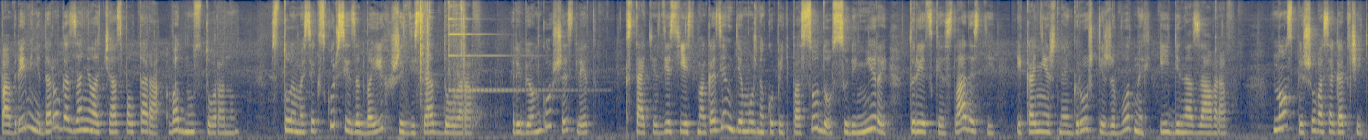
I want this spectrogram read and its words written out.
по времени дорога заняла час-полтора в одну сторону. Стоимость экскурсии за двоих 60 долларов. Ребенку 6 лет. Кстати, здесь есть магазин, где можно купить посуду, сувениры, турецкие сладости и, конечно, игрушки животных и динозавров. Но спешу вас огорчить,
